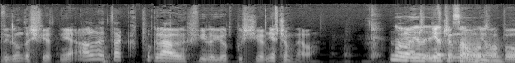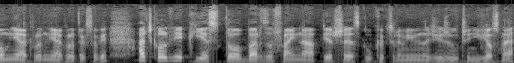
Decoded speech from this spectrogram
wygląda świetnie, ale tak pograłem chwilę i odpuściłem, nie wciągnęło. No, ja, ja, ja tak samo. Nie no. złapało mnie akurat, mnie akurat tak sobie. Aczkolwiek jest to bardzo fajna pierwsza jaskółka, która miejmy nadzieję, że uczyni wiosnę,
